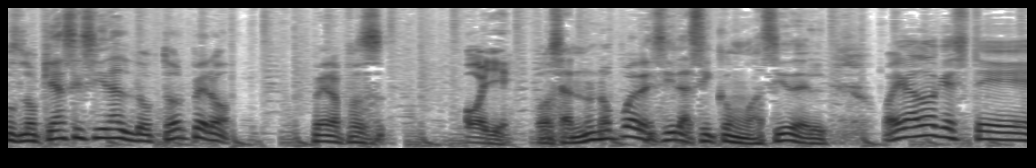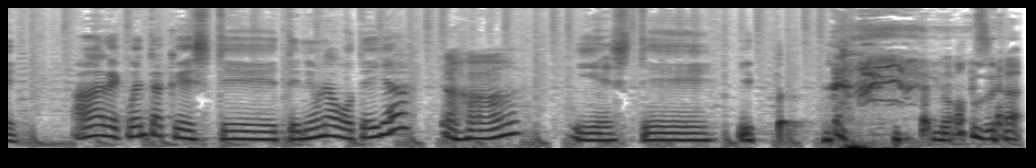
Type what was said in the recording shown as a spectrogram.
pues lo que hace es ir al doctor, pero, pero pues, oye, o sea, no, no puedes ir así como así del, oiga, doc, este, haga de cuenta que este, tenía una botella. Ajá. Y este. y- no, o sea,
